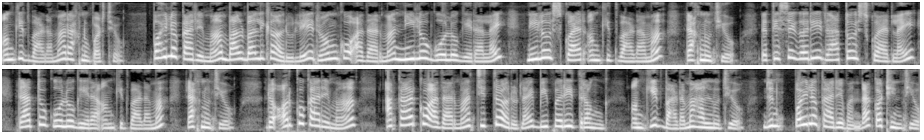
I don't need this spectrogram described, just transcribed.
अङ्कित भाडामा राख्नु पर्थ्यो। पहिलो कार्यमा बालबालिकाहरूले रङको आधारमा निलो गोलो घेरालाई निलो स्क्वायर अङ्कित भाँडामा राख्नु थियो र त्यसै गरी रातो स्क्वायरलाई रातो गोलो घेरा अङ्कित भाँडामा राख्नु थियो र अर्को कार्यमा आकारको आधारमा चित्रहरूलाई विपरीत रङ अङ्कित भाँडामा हाल्नु थियो जुन पहिलो कार्यभन्दा कठिन थियो।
